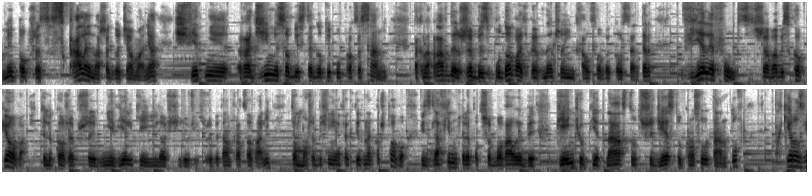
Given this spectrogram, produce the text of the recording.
My poprzez skalę naszego działania świetnie radzimy sobie z tego typu procesami. Tak naprawdę, żeby zbudować wewnętrzne in-house'owe call center, wiele funkcji trzeba by skopiować, tylko że przy niewielkiej ilości ludzi, którzy by tam pracowali, to może być nieefektywne kosztowo. Więc dla firm, które potrzebowałyby 5, 15, 30 konsultantów, takie rozwiązanie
